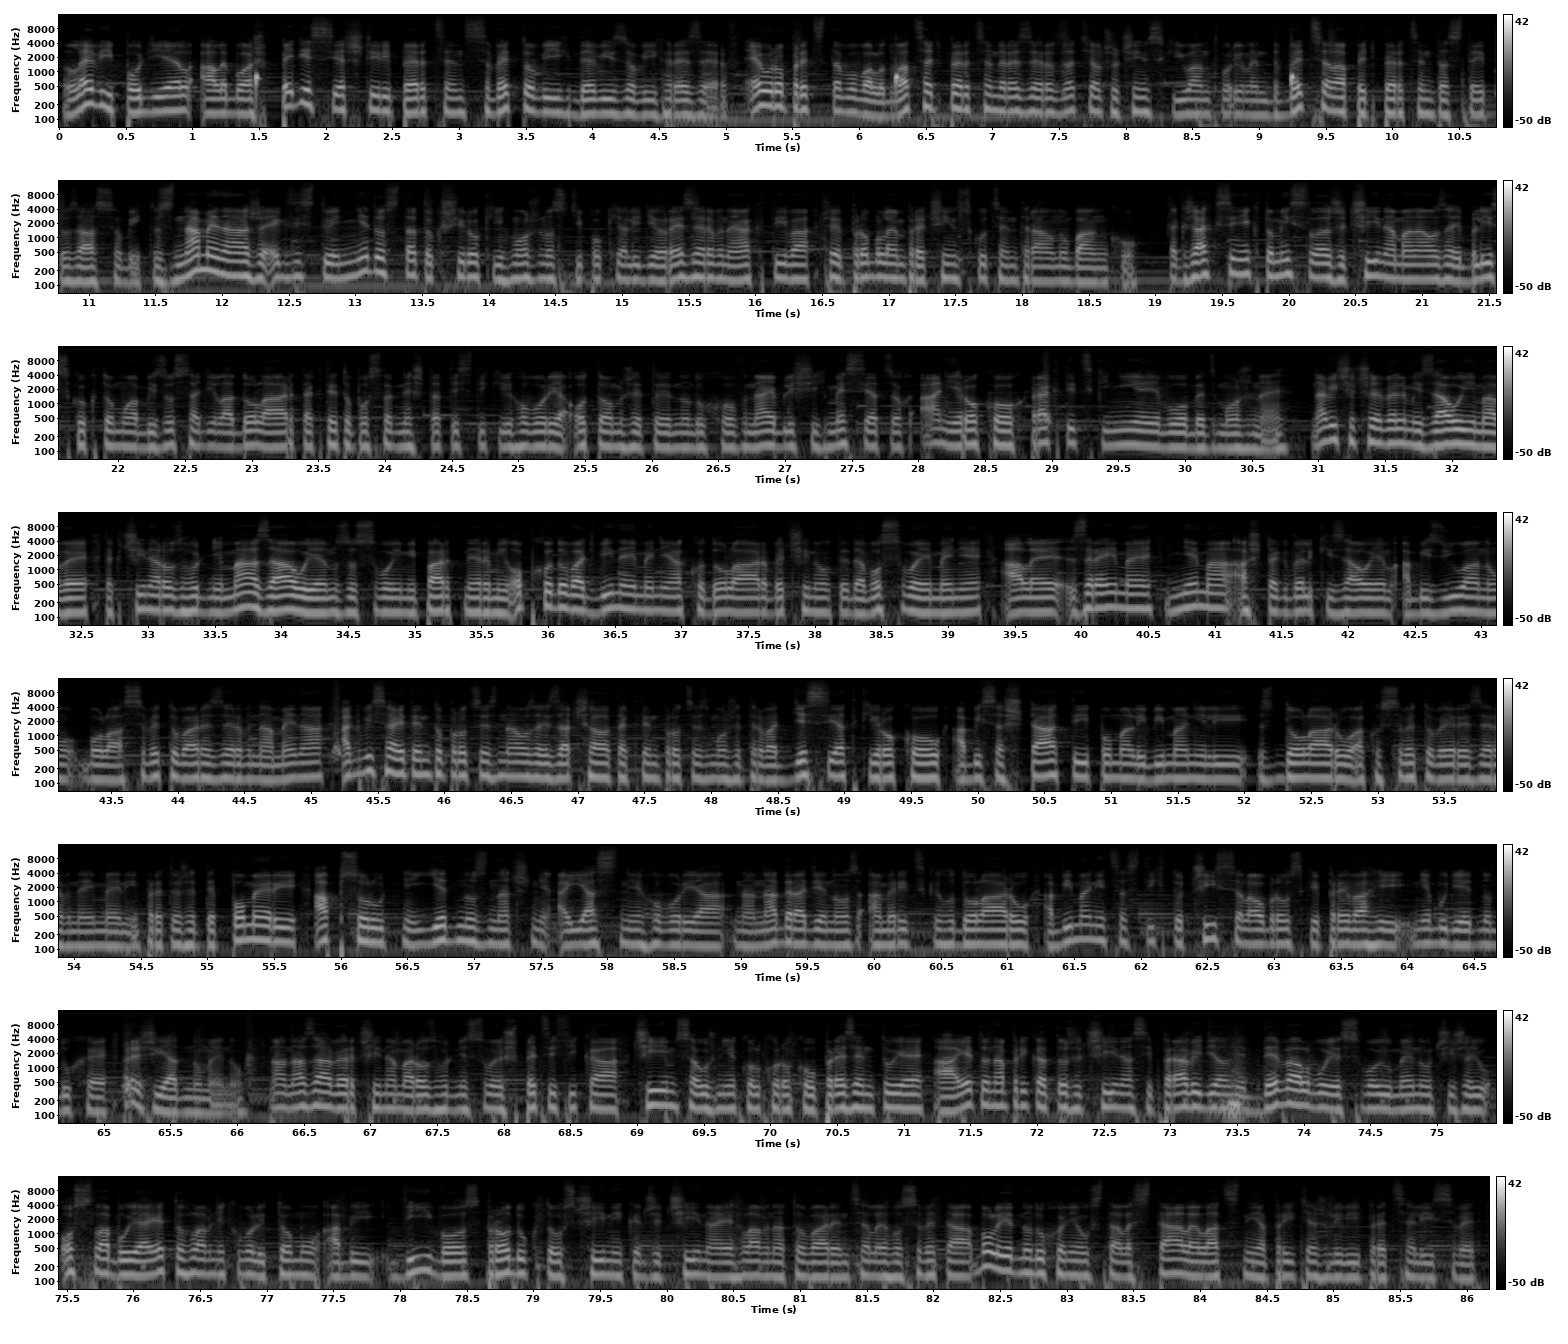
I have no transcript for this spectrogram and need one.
levý podiel alebo až 54% svetových devízových rezerv. Euro pred predstavovalo 20% rezerv, zatiaľ čo čínsky yuan tvorí len 2,5% z tejto zásoby. To znamená, že existuje nedostatok širokých možností, pokiaľ ide o rezervné aktíva, čo je problém pre čínsku centrálnu banku. Takže ak si niekto myslel, že Čína má naozaj blízko k tomu, aby zosadila dolár, tak tieto posledné štatistiky hovoria o tom, že to jednoducho v najbližších mesiacoch ani rokoch prakticky nie je vôbec možné. Navyše, čo je veľmi zaujímavé, tak Čína rozhodne má záujem so svojimi partnermi obchodovať v inej mene ako dolár, väčšinou teda vo svojej mene, ale zrejme nemá až tak veľký záujem, aby z Juanu bola svetová rezervná mena. Ak by sa aj tento proces naozaj začal, tak ten proces môže trvať 10 desiatky rokov, aby sa štáty pomaly vymanili z doláru ako svetovej rezervnej meny, pretože tie pomery absolútne jednoznačne a jasne hovoria na nadradenosť amerického doláru a vymaniť sa z týchto čísel a obrovskej prevahy nebude jednoduché pre žiadnu menu. No a na záver Čína má rozhodne svoje špecifika, čím sa už niekoľko rokov prezentuje a je to napríklad to, že Čína si pravidelne devalvuje svoju menu, čiže ju oslabuje a je to hlavne kvôli tomu, aby vývoz produktov z Číny, keďže Čína je hlavná továren celého sveta, bol jednoducho neustále stále lacný a príťažlivý pre celý svet.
